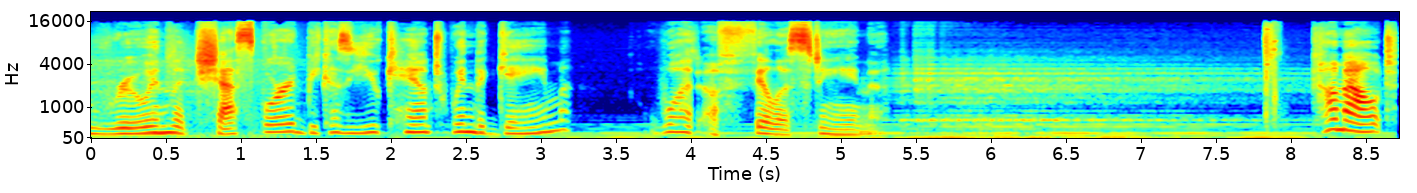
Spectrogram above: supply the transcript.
ruin the chessboard because you can't win the game? What a Philistine. Come out.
